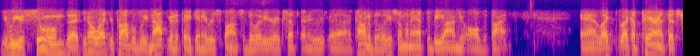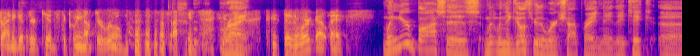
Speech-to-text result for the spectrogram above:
we assume that you know what you're probably not going to take any responsibility or accept any uh, accountability, so I'm going to have to be on you all the time and like like a parent that's trying to get their kids to clean up their room. right? right. It doesn't work that way. When your bosses, when, when they go through the workshop, right, and they, they take uh,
